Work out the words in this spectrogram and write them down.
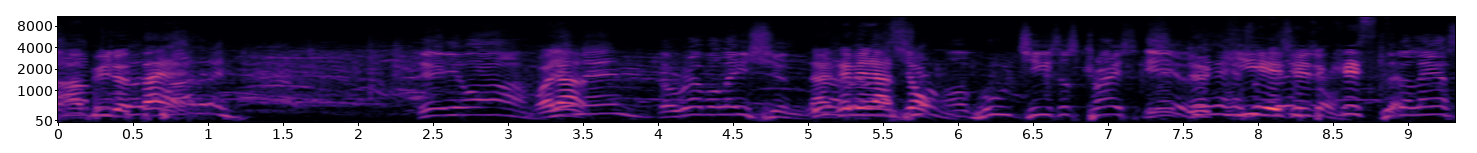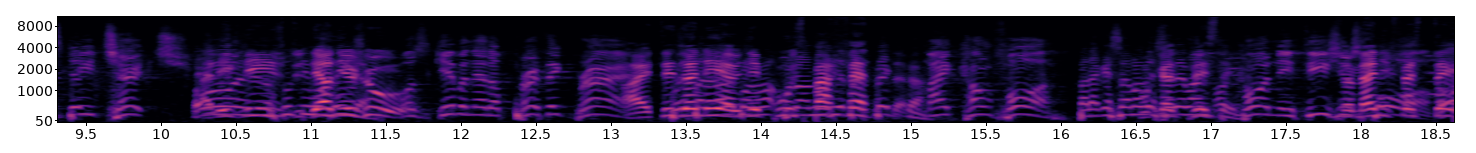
a vu le Père. Padre. There you are. Voilà Amen. The revelation la révélation of who Jesus Christ is de ¿Quién es qui est? Jésus-Christ to the last day church à l'Église du dernier jour was given that a perfect a bride été Fue donné à une épouse parfaite Pour se qu'elle puisse levante. according to se Ephesians 4, manifester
